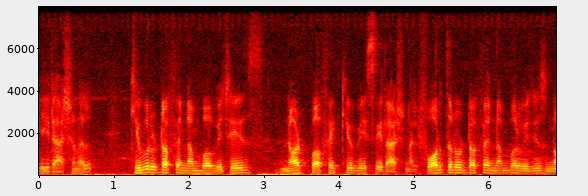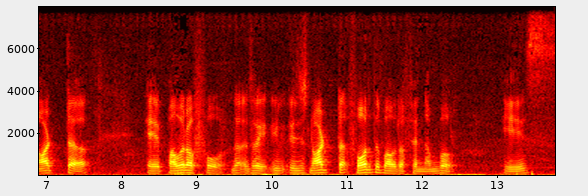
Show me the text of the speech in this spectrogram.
irrational, cube root of a number which is not perfect cube is irrational, fourth root of a number which is not uh, a power of 4, sorry, it is not uh, fourth power of a number is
